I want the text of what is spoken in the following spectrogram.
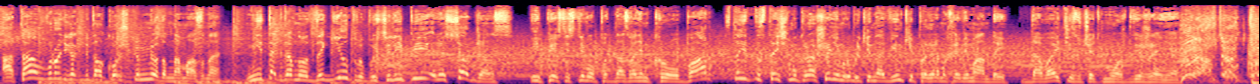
а там вроде как металкорщиком медом намазано. Не так давно The Guild выпустили EP Resurgence, и песня с него под названием Crowbar станет настоящим украшением рубрики новинки программы Heavy Monday. Давайте изучать мощь движения. Soak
